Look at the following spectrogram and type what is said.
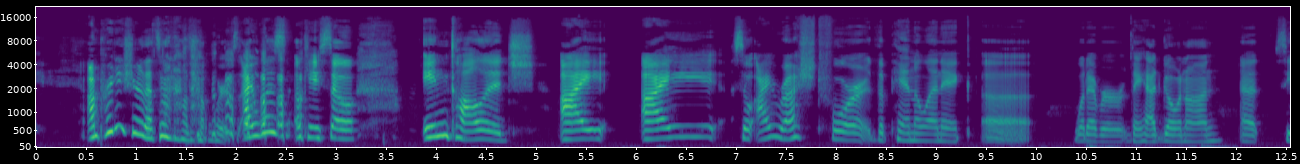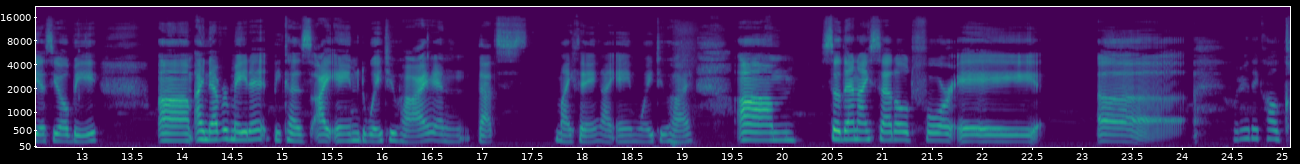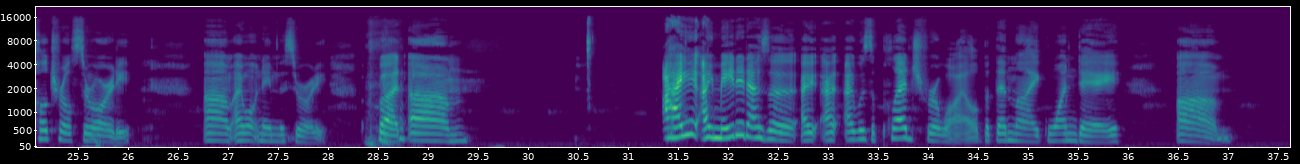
I'm pretty sure that's not how that works. I was okay, so in college, I I so I rushed for the Panhellenic uh whatever they had going on at CSULB. Um I never made it because I aimed way too high and that's my thing. I aim way too high. Um so then I settled for a uh what are they called? Cultural sorority. Um I won't name the sorority. But um I I made it as a I, I I was a pledge for a while, but then like one day, um,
